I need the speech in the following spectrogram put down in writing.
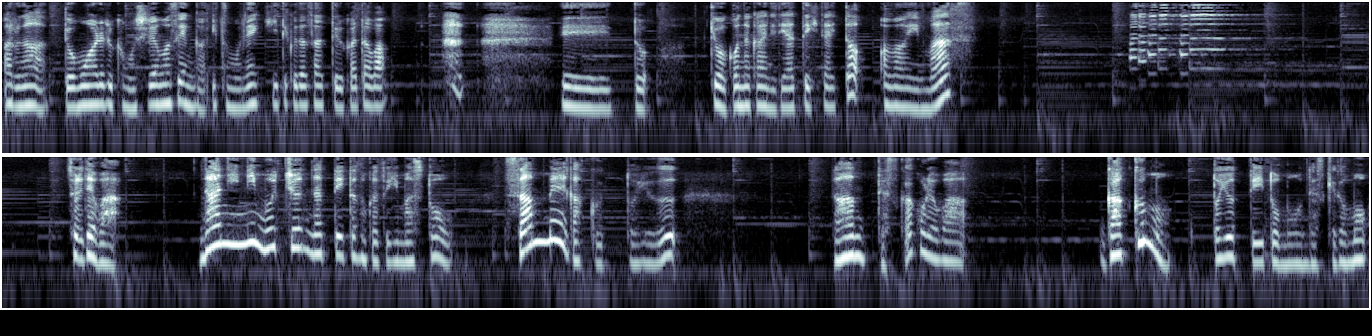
あるなって思われるかもしれませんが、いつもね、聞いてくださってる方はえー、っと、今日はこんな感じでやっていきたいと思います。それでは、何に夢中になっていたのかと言いますと、三名学という、何ですか？これは、学問と言っていいと思うんですけども、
